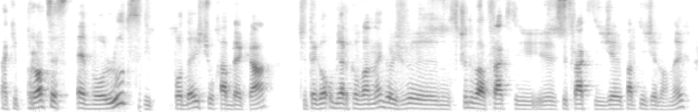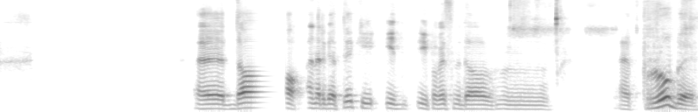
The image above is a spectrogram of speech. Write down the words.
taki proces ewolucji podejściu Habecka, czy tego umiarkowanego skrzydła frakcji, czy frakcji Partii Zielonych e, do energetyki i, i powiedzmy do mm, e, próby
